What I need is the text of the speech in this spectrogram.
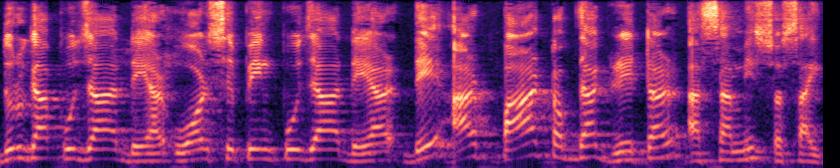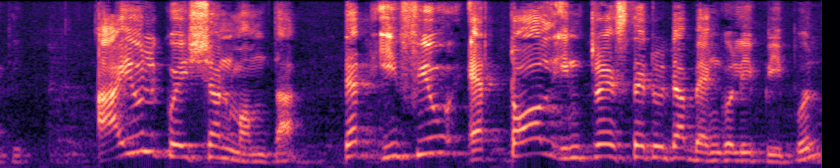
Durga Puja, they are worshipping Puja, they are they are part of the greater Assamese society. I will question Mamta that if you at all interested with the Bengali people,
